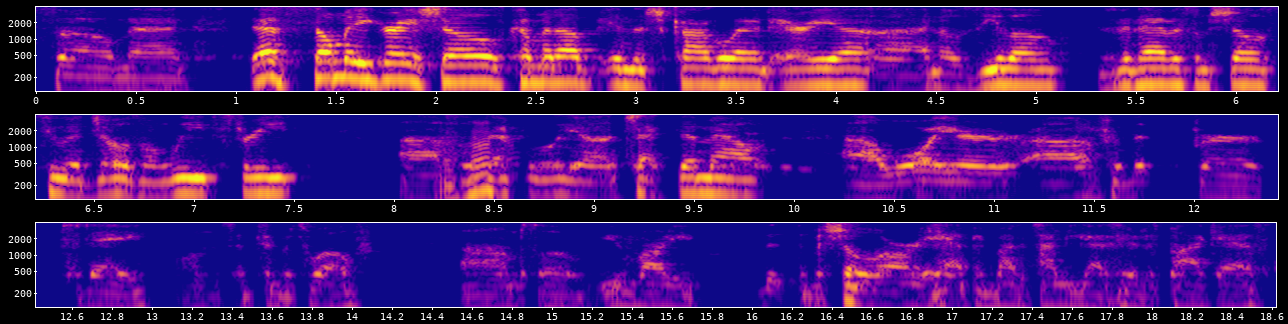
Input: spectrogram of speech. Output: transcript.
So, man, there's so many great shows coming up in the Chicagoland area. Uh, I know Zelo has been having some shows too at Joe's on Weed Street. Uh, so Mhm. definitely uh, check them out. uh, Warrior uh, for the for today on September 12th. Um, so you've already the, the show already happened by the time you guys hear this podcast.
